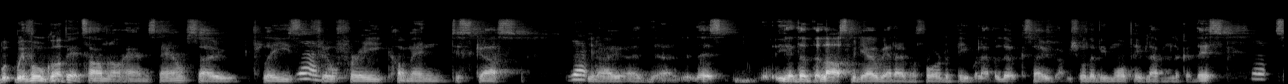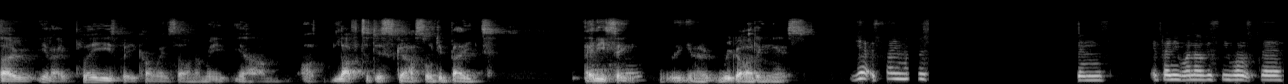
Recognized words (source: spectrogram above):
w- we've all got a bit of time on our hands now, so please Yeah. feel free, comment, discuss. yeah, You know, uh, uh, there's you know, the, the last video we had over 400 people have a look, so I'm sure there'll be more people having a look at this. Yeah. So you know, please put your comments on, and we, you know, I'd love to discuss or debate anything, you know, regarding this. yeah. Same questions. If anyone obviously wants to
